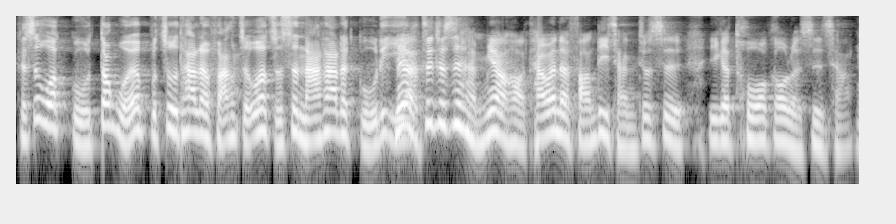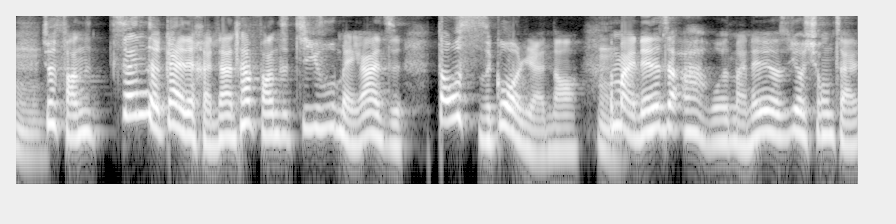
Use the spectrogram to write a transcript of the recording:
可是我股东我又不住他的房子，我只是拿他的股利。没有，这就是很妙哈。台湾的房地产就是一个脱钩的市场，嗯，就房子真的盖得很烂，他房子几乎每个案子都死过人哦。他买的人知道啊，我买的又又凶宅，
